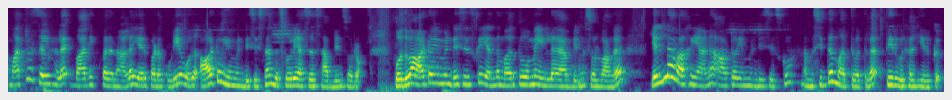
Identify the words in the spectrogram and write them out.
மற்ற செல்களை பாதிப்பதனால ஏற்படக்கூடிய ஒரு ஆட்டோ இம்யூன் டிசீஸ் தான் இந்த சோரியாசிஸ் அப்படின்னு சொல்கிறோம் பொதுவாக ஆட்டோ இம்யூன் டிசீஸ்க்கு எந்த மருத்துவமே இல்லை அப்படின்னு சொல்லுவாங்க எல்லா வகையான ஆட்டோ இம்யூன் டிசீஸ்க்கும் நம்ம சித்த மருத்துவத்தில் தீர்வுகள் இருக்குது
